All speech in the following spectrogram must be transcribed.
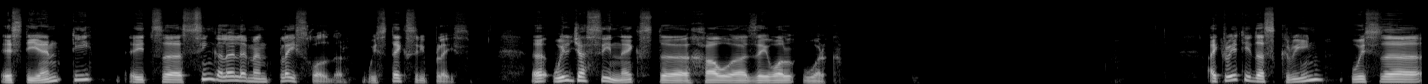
ST stempty, it's a single element placeholder with text replace. Uh, we'll just see next uh, how uh, they all work. I created a screen with uh,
